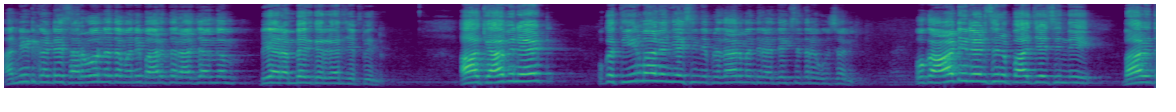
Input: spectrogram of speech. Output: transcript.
అన్నిటికంటే సర్వోన్నతమని భారత రాజ్యాంగం బిఆర్ అంబేద్కర్ గారు చెప్పిండ్రు. ఆ క్యాబినెట్ ఒక తీర్మానం చేసింది ప్రధానమంత్రి అధ్యక్షతన కూర్చొని. ఒక ఆర్డినెన్స్ను పాస్ చేసింది భారత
